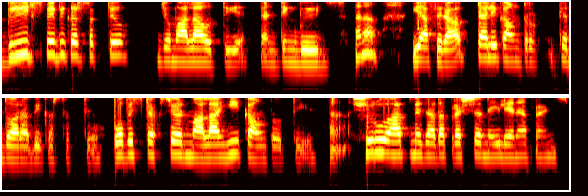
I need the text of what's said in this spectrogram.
बीड्स पे भी कर सकते हो। जो माला होती है चैंटिंग बीड्स है ना? या फिर आप टेलीकाउंटर के द्वारा भी कर सकते हो। वो भी स्ट्रक्चर माला ही काउंट होती है है ना? शुरुआत में ज़्यादा प्रेशर नहीं लेना फ्रेंड्स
